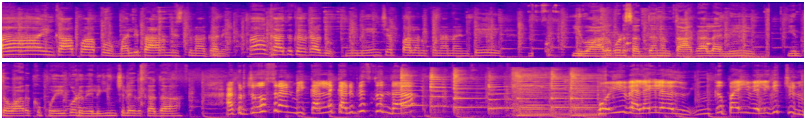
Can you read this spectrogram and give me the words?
ఆ, ఇంకా పాపు మళ్ళీ ప్రారంభిస్తున్నా కానీ. ఆ, కాదు కాదు కాదు. నేనేం చెప్పాలనుకున్నానంటే ఇవాళ కూడా సద్దన్నం తాగాలని ఇంతవరకు పొయ్యి కూడా వెలిగించలేదు కదా. అక్కడ చూస్తున్నాను మీ కళ్ళకి కనిపిస్తుందా? పొయ్యి వెలగలేదు ఇంక పై వెలిగించును.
